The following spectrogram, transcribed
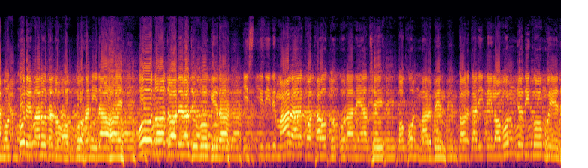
এমন করে মারো যেন অঙ্গহানি না হয়। ও নজরেরা যুবকেরা, স্ত্রীর মারার কথাও তো কোরআনে আছে। কখন মারবেন? তরকারিতে লবণ যদি কম হয়ে যায়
